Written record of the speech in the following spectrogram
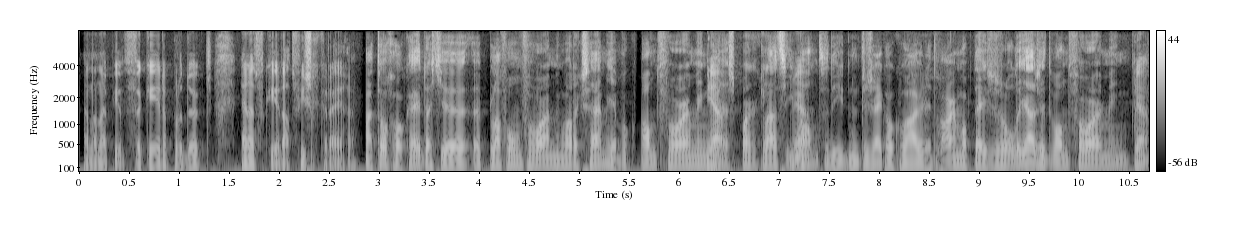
En dan heb je het verkeerde product en het verkeerde advies gekregen. Maar toch ook, hè, dat je uh, plafondverwarming, wat ik zei, maar je hebt ook wandverwarming. Ja. Uh, sprak ik laatst iemand. Ja. Die, toen zei ik ook, hoe hou je dit warm op deze zolder? Ja, er zit wandverwarming. Ja.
